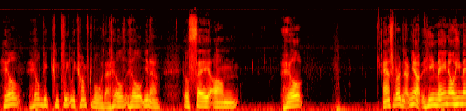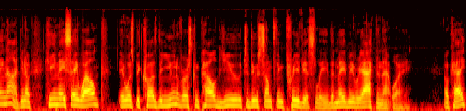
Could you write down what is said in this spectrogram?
He'll, he'll be completely comfortable with that. He'll, he'll you know, he'll say, um, he'll answer everything. You know, he may know, he may not. You know, he may say, well, it was because the universe compelled you to do something previously that made me react in that way. Okay?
